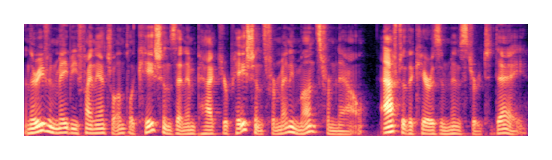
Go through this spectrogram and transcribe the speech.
And there even may be financial implications that impact your patients for many months from now, after the care is administered today.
